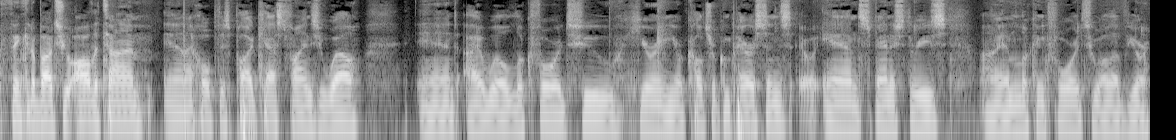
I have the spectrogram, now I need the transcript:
thinking about you all the time, and I hope this podcast finds you well. And I will look forward to hearing your cultural comparisons and Spanish threes. I am looking forward to all of your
